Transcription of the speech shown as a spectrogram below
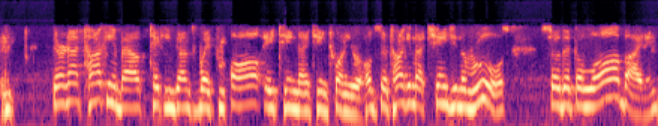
they're not talking about taking guns away from all 18, 19, 20 year olds. They're talking about changing the rules so that the law abiding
